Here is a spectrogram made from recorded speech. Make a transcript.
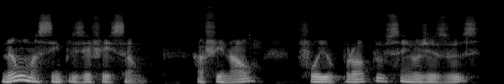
Não uma simples refeição, afinal, foi o próprio Senhor Jesus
